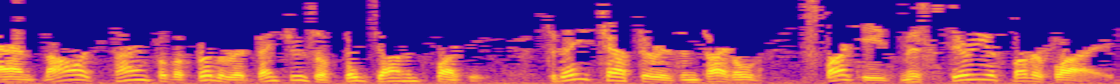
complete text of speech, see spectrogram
And now it's time for the further adventures of Big John and Sparky. Today's chapter is entitled Sparky's Mysterious Butterfly.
